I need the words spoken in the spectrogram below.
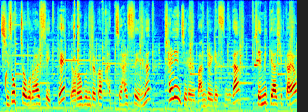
지속적으로 할 수 있게 여러분들과 같이 할 수 있는 챌린지를 만들겠습니다. 재밌게 하실까요?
